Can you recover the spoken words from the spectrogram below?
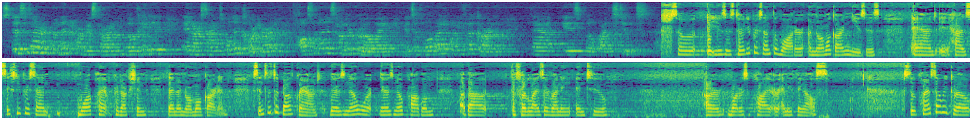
So this is our abundant harvest garden located in our science building courtyard, also known as Hunger Growaway. It's a 4 by 20 foot garden that is built by the students. So it uses 30% of the water a normal garden uses, and it has 60% more plant production than a normal garden. Since it's above ground, there is no there is no problem about the fertilizer running into our water supply or anything else. So the plants that we grow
